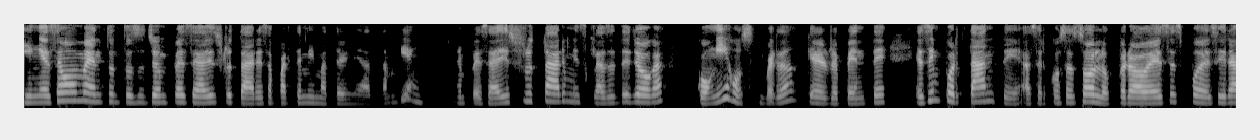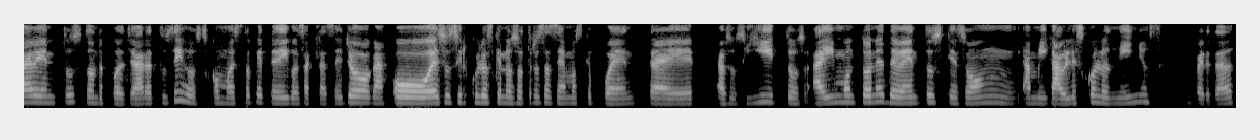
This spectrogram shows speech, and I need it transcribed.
Y en ese momento, entonces yo empecé a disfrutar esa parte de mi maternidad también. Empecé a disfrutar mis clases de yoga con hijos, ¿verdad? Que de repente es importante hacer cosas solo, pero a veces puedes ir a eventos donde puedes llevar a tus hijos, como esto que te digo, esa clase de yoga o esos círculos que nosotros hacemos que pueden traer a sus hijitos. Hay montones de eventos que son amigables con los niños ¿verdad?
